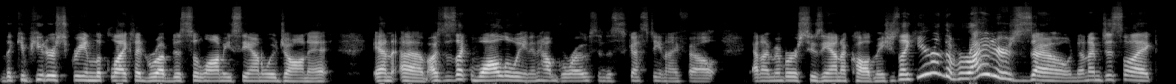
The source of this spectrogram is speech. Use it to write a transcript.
the computer screen looked like I'd rubbed a salami sandwich on it. And um, I was just like wallowing in how gross and disgusting I felt. And I remember Susanna called me. She's like, You're in the writer's zone. And I'm just like,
